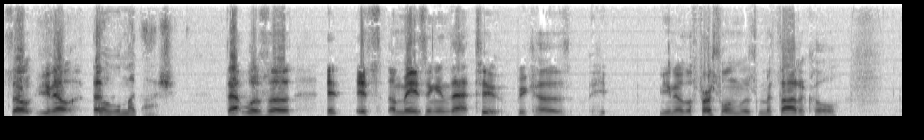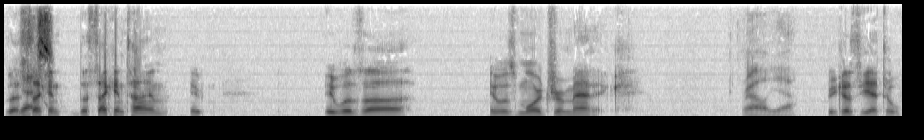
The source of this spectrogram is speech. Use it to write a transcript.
so you know that, Oh my gosh. that was a. It, it's amazing in that too because he, you know the first one was methodical. The Yes. second the second time it it was uh it was more dramatic Well, yeah. because he had to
